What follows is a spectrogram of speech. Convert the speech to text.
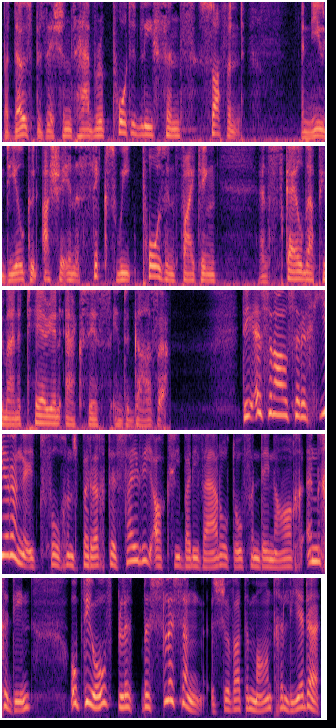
but those positions have reportedly since softened. A new deal could usher in a six week pause in fighting and scaled up humanitarian access into Gaza. Die Israeliese regering het volgens berigte sy reaksie by die Wêreldhof in Den Haag ingedien op die hof beslissing sowat 'n maand gelede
